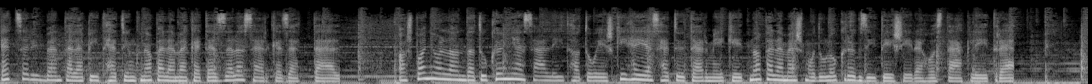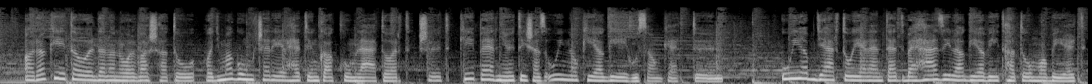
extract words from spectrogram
egyszerűbben telepíthetünk napelemeket ezzel a szerkezettel. A spanyol landatú könnyen szállítható és kihelyezhető termékét napelemes modulok rögzítésére hozták létre. A rakéta oldalon olvasható, hogy magunk cserélhetünk akkumulátort, sőt, képernyőt is az új Nokia G22-n. Újabb gyártó jelentett be házilag javítható mobilt,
